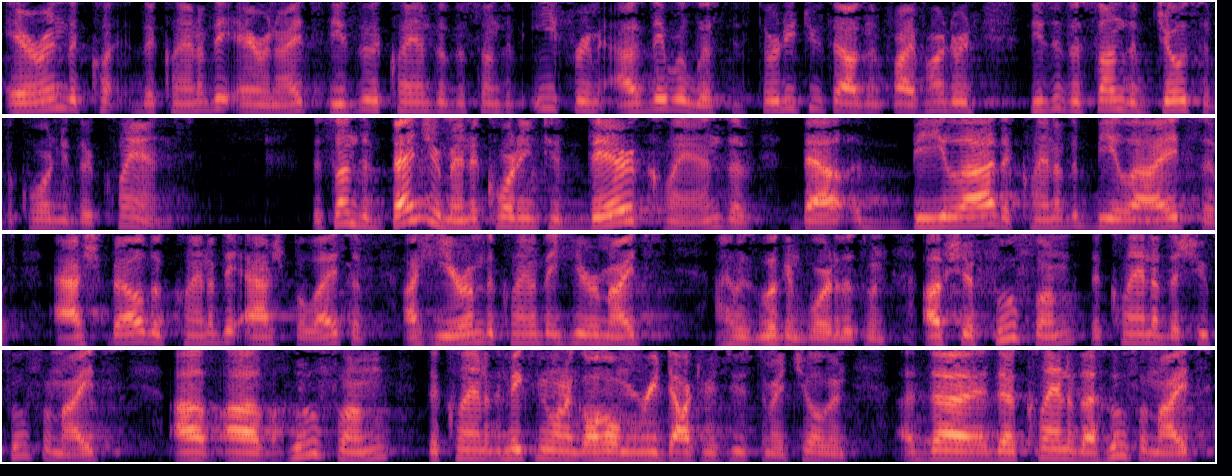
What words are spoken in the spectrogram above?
Eran, the, cl- the clan of the Eranites. These are the clans of the sons of Ephraim, as they were listed, 32,500. These are the sons of Joseph, according to their clans. The sons of Benjamin, according to their clans, of Bela, the clan of the Belites, of Ashbel, the clan of the Ashbelites, of Ahiram, the clan of the Hiramites, I was looking forward to this one, of Shephupham, the clan of the Shephuphamites, of, of Hupham, the clan of, it makes me want to go home and read Dr. Seuss to my children, the, the clan of the Huphamites,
